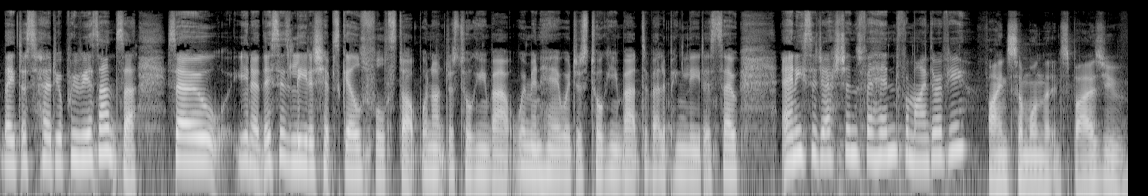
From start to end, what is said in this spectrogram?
they just heard your previous answer. So, you know, this is leadership skills full stop. We're not just talking about women here, we're just talking about developing leaders. So, any suggestions for Hind from either of you? Find someone that inspires you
